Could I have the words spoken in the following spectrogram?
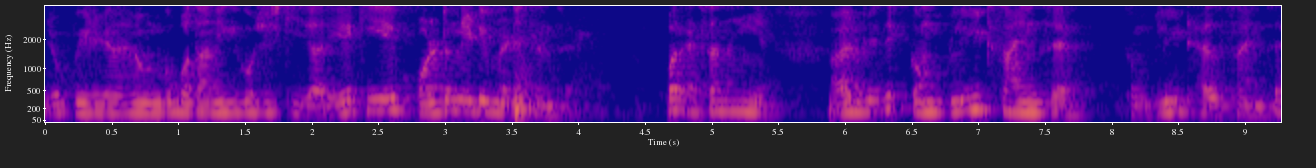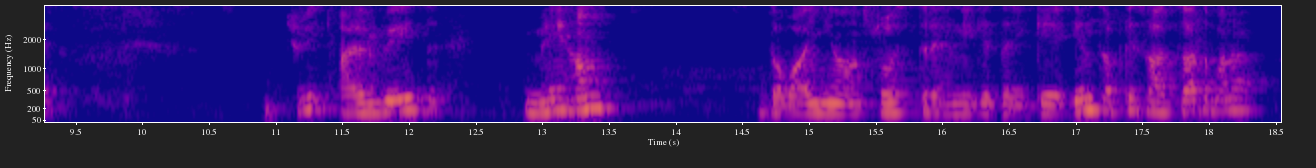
जो पीढ़ियाँ हैं, उनको बताने की कोशिश की जा रही है कि एक ऑल्टरनेटिव मेडिसिन है। पर ऐसा नहीं है। आयुर्वेद एक कंप्लीट साइंस है कंप्लीट हेल्थ साइंस है। एक्चुअली आयुर्वेद में हम दवाइयाँ, स्वस्थ रहने के तरीके, इन सब के साथ साथ हमारा,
